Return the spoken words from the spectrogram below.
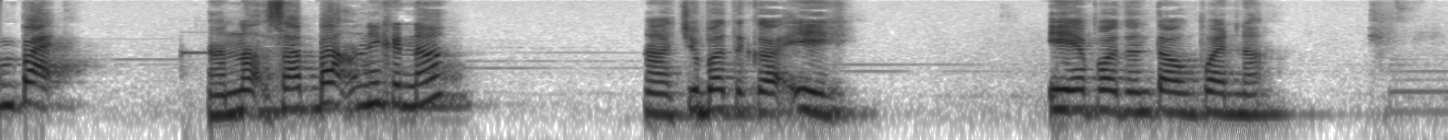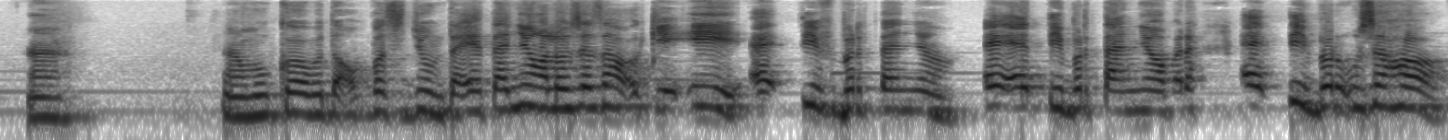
keempat. Ha, nak sabak ni kena. Ha, cuba teka A. A apa tuan-tuan puan nak? Ha. Ha, muka pun tak apa senyum. Tak payah tanya kalau ustazah. Okey, A. Aktif bertanya. Eh, aktif bertanya pada. Aktif berusaha.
